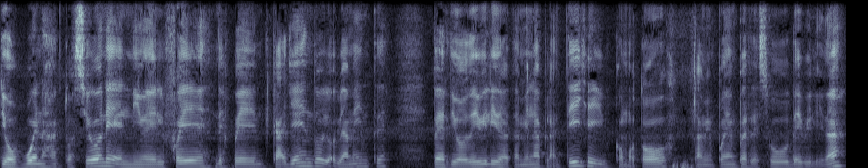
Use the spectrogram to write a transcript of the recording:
dio buenas actuaciones, el nivel fue después cayendo y obviamente perdió debilidad también la plantilla y como todos también pueden perder su debilidad.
